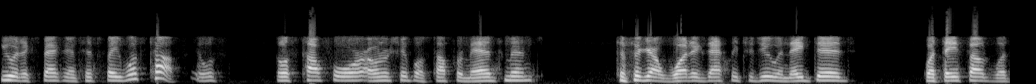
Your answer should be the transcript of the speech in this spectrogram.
you would expect and anticipate was tough. It was it was tough for ownership. It was tough for management to figure out what exactly to do, and they did what they felt was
